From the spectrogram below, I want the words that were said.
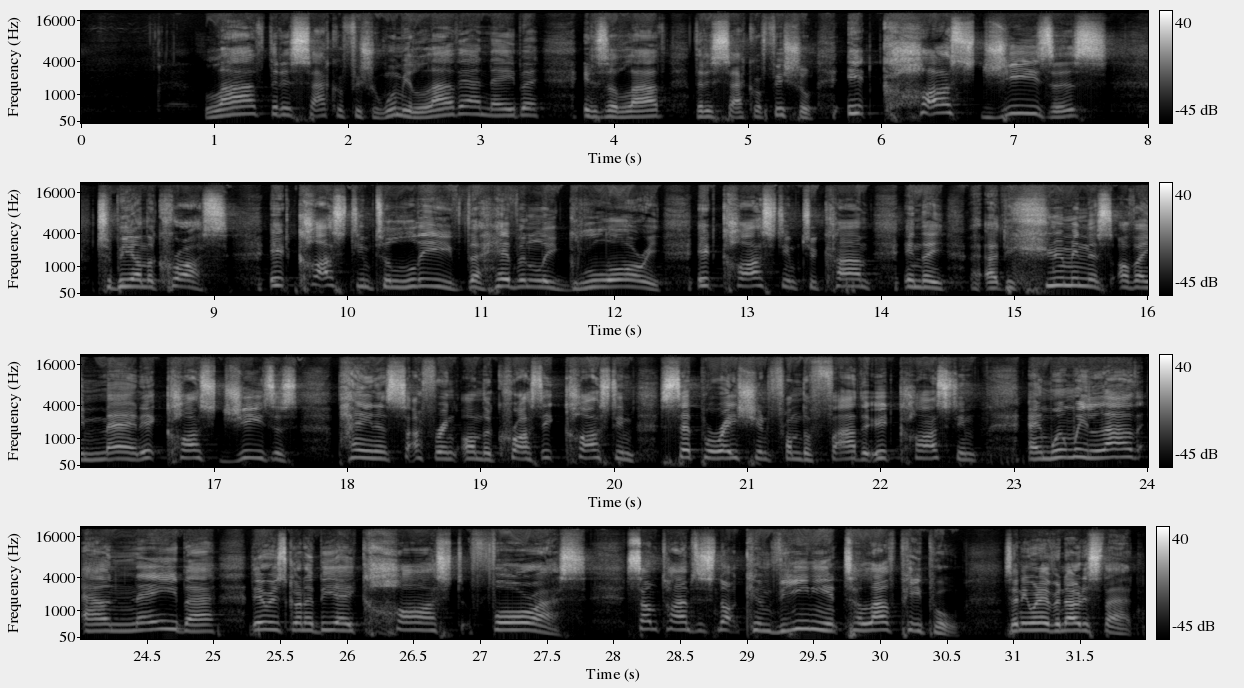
Love that is sacrificial. When we love our neighbor, it is a love that is sacrificial. It cost Jesus to be on the cross. It cost him to leave the heavenly glory. It cost him to come in the, uh, the humanness of a man. It cost Jesus pain and suffering on the cross. It cost him separation from the Father. It cost him. And when we love our neighbor, there is going to be a cost for us. Sometimes it's not convenient to love people. Has anyone ever noticed that?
